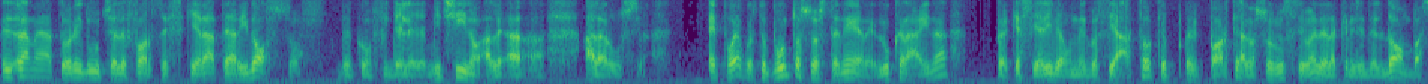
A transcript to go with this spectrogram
la Nato riduce le forze schierate a ridosso del confine, vicino alle, a, alla Russia. E poi a questo punto sostenere l'Ucraina perché si arrivi a un negoziato che porti alla soluzione della crisi del Donbass,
